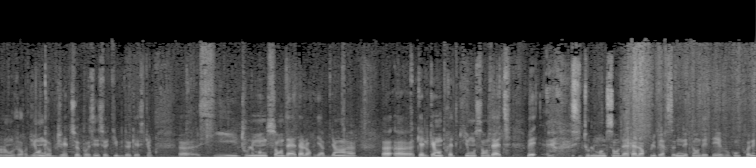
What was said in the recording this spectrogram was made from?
hein, aujourd'hui, on est obligé de se poser ce type de questions. si tout le monde s'endette, alors il y a bien euh, euh, quelqu'un auprès de qui on s'endette. Mais si tout le monde s'endette, alors plus personne n'est endetté, vous comprenez.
